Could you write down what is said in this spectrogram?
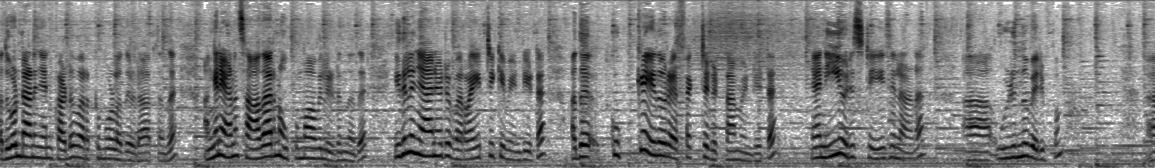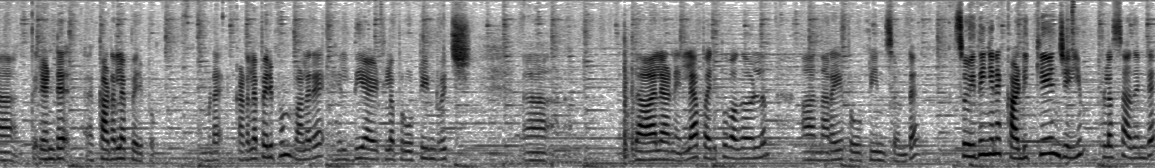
അതുകൊണ്ടാണ് ഞാൻ കടു വറുക്കുമ്പോൾ അത് ഇടാത്തത്. അങ്ങനെയാണ് സാധാരണ ഉപ്പുമാവിൽ ഇടുന്നത്. ഇതിൽ ഞാനൊരു വെറൈറ്റിക്ക് വേണ്ടിയിട്ട് അത് കുക്ക് ചെയ്തൊരു എഫക്റ്റ് കിട്ടാൻ വേണ്ടിയിട്ട് ഞാൻ ഈ ഒരു സ്റ്റേജിലാണ് ഉഴുന്നുപരിപ്പും രണ്ട് കടലപ്പരിപ്പും. നമ്മുടെ കടലപ്പരിപ്പും വളരെ ഹെൽത്തി ആയിട്ടുള്ള പ്രോട്ടീൻ റിച്ച് ദാലാണ്. എല്ലാ പരിപ്പ് വകകളിലും നിറയെ പ്രോട്ടീൻസ് ഉണ്ട്. സോ ഇതിങ്ങനെ കടിക്കുകയും ചെയ്യും. പ്ലസ് അതിന്റെ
